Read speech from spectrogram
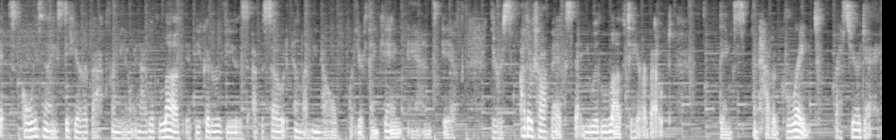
it's always nice to hear back from you, and I would love if you could review this episode and let me know what you're thinking and if there's other topics that you would love to hear about. Thanks, and have a great rest of your day.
